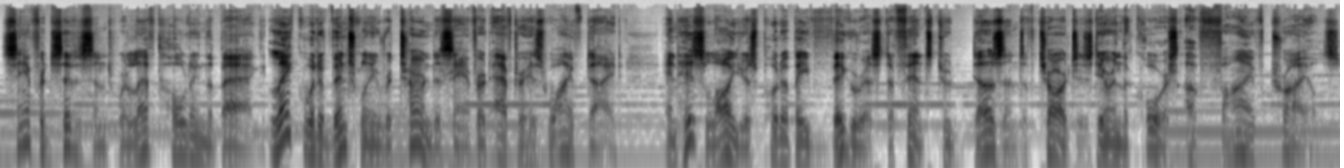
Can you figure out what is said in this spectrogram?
Sanford citizens were left holding the bag. Lake would eventually return to Sanford after his wife died, and his lawyers put up a vigorous defense to dozens of charges during the course of five trials.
